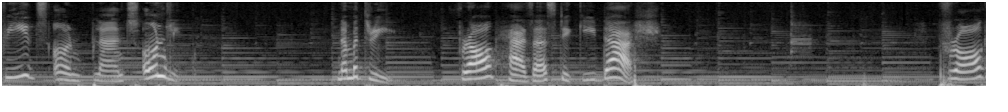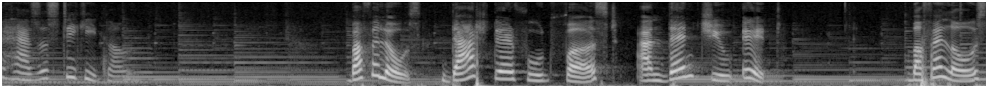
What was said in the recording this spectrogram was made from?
feeds on plants only. Number 3. Frog has a sticky dash. Frog has a sticky tongue. Buffaloes dash their food first and then chew it. Buffaloes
